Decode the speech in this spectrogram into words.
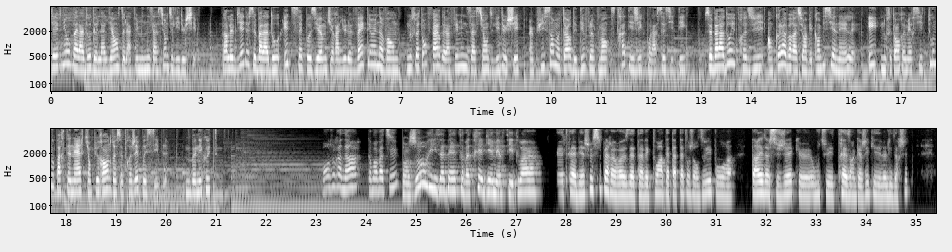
Bienvenue au balado de l'Alliance de la féminisation du leadership. Par le biais de ce balado et du symposium qui aura lieu le 21 novembre, nous souhaitons faire de la féminisation du leadership un puissant moteur de développement stratégique pour la société. Ce balado est produit en collaboration avec Ambitionnel et nous souhaitons remercier tous nos partenaires qui ont pu rendre ce projet possible. Bonne écoute! Bonjour Anna, comment vas-tu? Bonjour Elisabeth, ça va très bien, merci. Et toi? Très bien, je suis super heureuse d'être avec toi en tête à tête aujourd'hui pour euh, parler d'un sujet que, où tu es très engagé, qui est le leadership.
